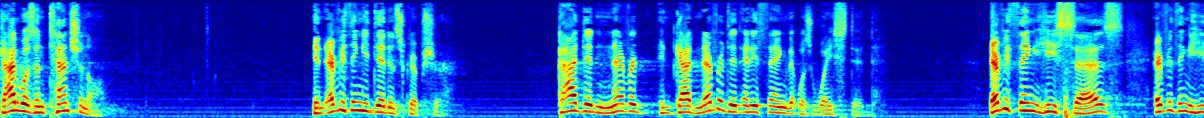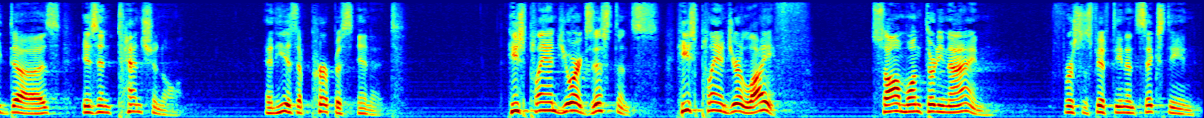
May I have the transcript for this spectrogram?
God was intentional in everything he did in Scripture. God, did never, God never did anything that was wasted. Everything he says, everything he does is intentional, and he has a purpose in it. He's planned your existence, he's planned your life. Psalm 139, verses 15 and 16.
